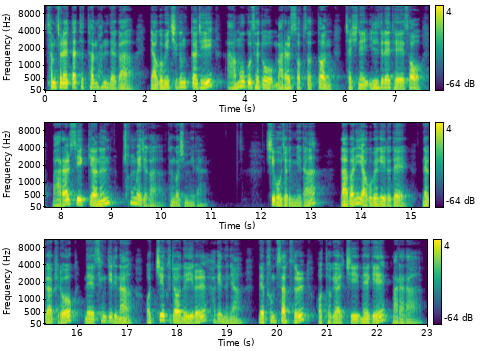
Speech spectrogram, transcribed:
삼촌의 따뜻한 환대가 야곱이 지금까지 아무 곳에도 말할 수 없었던 자신의 일들에 대해서 말할 수 있게 하는 촉매제가 된 것입니다. 15절입니다. 라반이 야곱에게 이르되 내가 비록 내 생질이나 어찌 그저 내 일을 하겠느냐 내 품삯을 어떻게 할지 내게 말하라.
